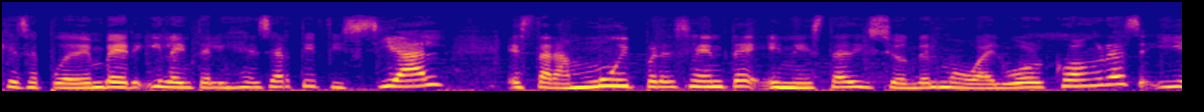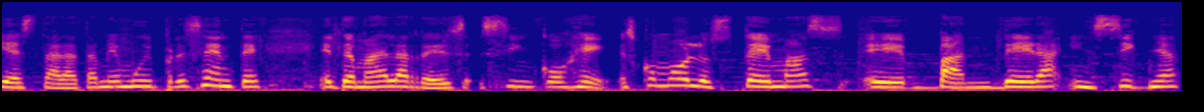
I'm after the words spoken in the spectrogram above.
que se pueden ver y la inteligencia artificial estará muy presente en esta edición del Mobile World Congress y estará también muy presente el tema de las redes 5G. Es como los temas eh, bandera insignia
